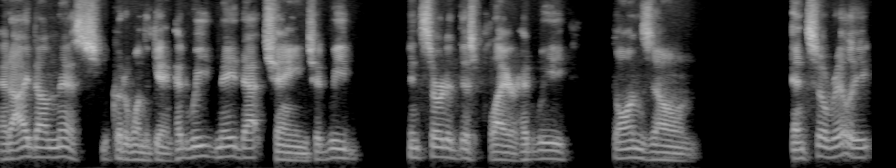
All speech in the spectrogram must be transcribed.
Had I done this, we could have won the game. Had we made that change, had we inserted this player, had we gone zone. And so, really,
